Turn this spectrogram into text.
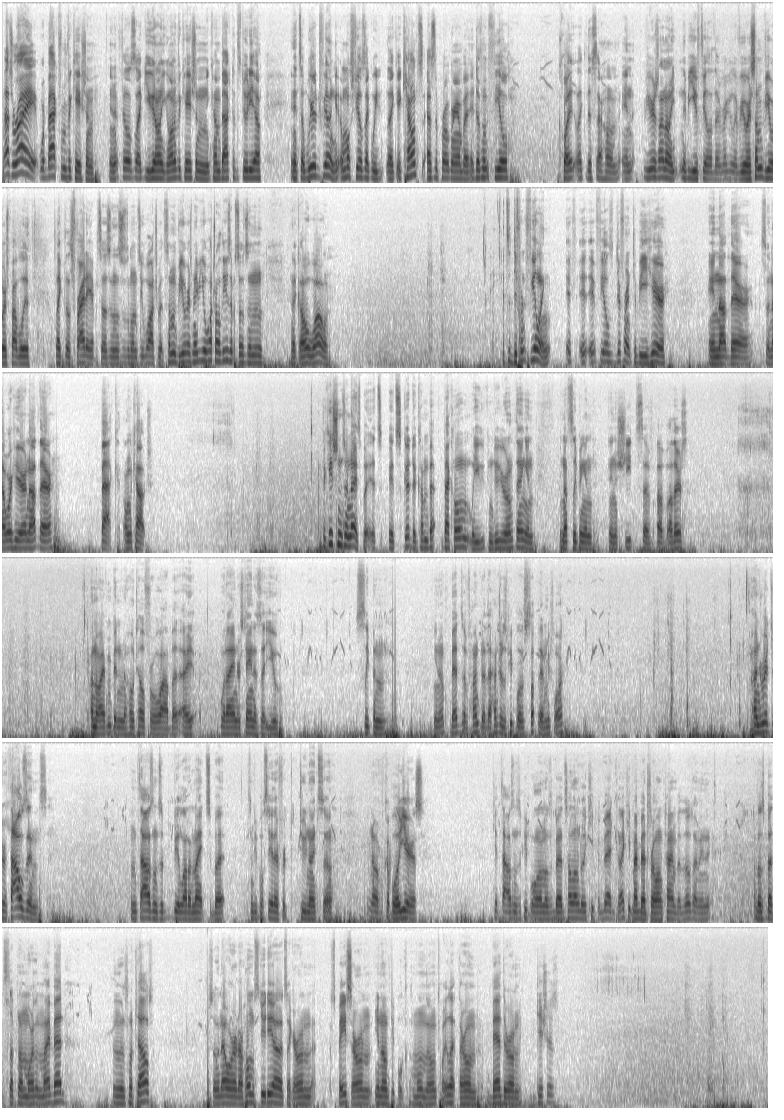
That's right. We're back from vacation, and it feels like you know you go on a vacation and you come back to the studio, and it's a weird feeling. It almost feels like we like it counts as the program, but it doesn't feel quite like this at home. And viewers, I know maybe you feel the regular viewers. Some viewers probably like those Friday episodes, and those are the ones you watch. But some viewers, maybe you watch all these episodes and like, oh, whoa. It's a different feeling. It, it, it feels different to be here and not there. So now we're here, not there. Back on the couch. Vacations are nice, but it's it's good to come back back home where you can do your own thing and you're not sleeping in, in sheets of, of others. I know I haven't been in a hotel for a while, but I what I understand is that you sleep in, you know, beds of hundred that hundreds of people have slept in before. Hundreds or thousands. And thousands would be a lot of nights, but some people stay there for two nights, so you know, over a couple of years. Get thousands of people on those beds. How long do they keep a bed? Because I keep my bed for a long time, but those, I mean, those beds slept on more than my bed in those hotels? So now we're at our home studio. It's like our own space, our own, you know, people come home, their own toilet, their own bed, their own dishes.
